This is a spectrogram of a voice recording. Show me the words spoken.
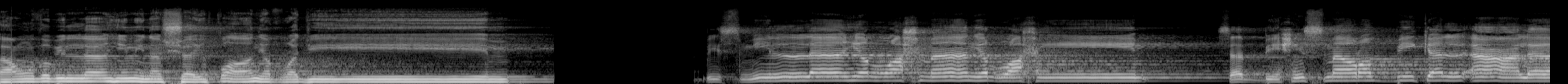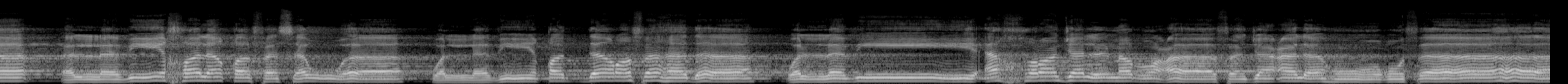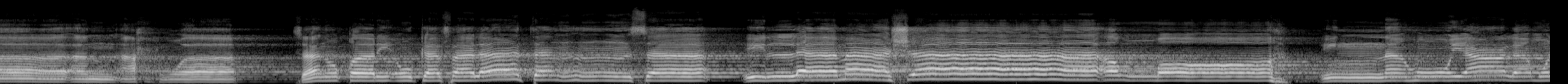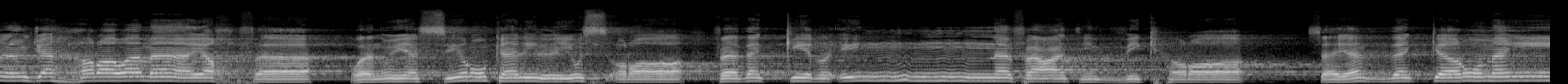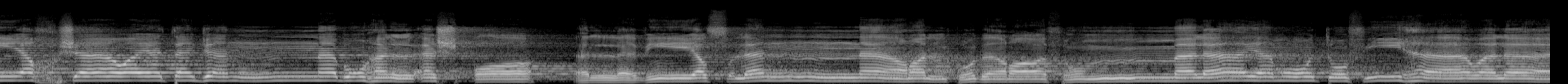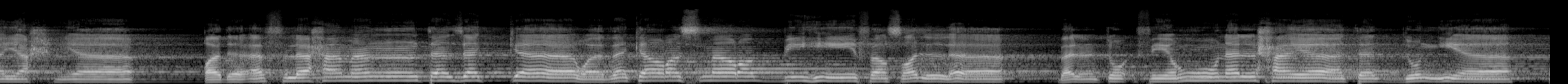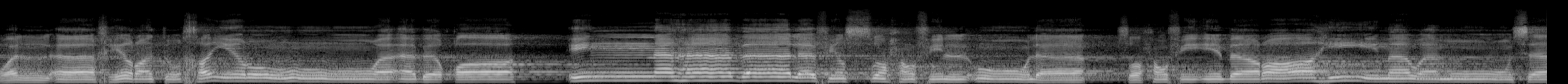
أعوذ بالله من الشيطان الرجيم. بسم الله الرحمن الرحيم. سبح اسم ربك الأعلى الذي خلق فسوى والذي قدر فهدى. والذي أخرج المرعى فجعله غثاء أحوى. سنقرئك فلا تنسى إلا ما شاء الله. إنه يعلم الجهر وما يخفى. ونيسرك لليسرى. فذكر إن نفعت الذكرى. سيذكر من يخشى ويتجنبها الأشقى. الذي يصلى النار الكبرى ثم لا يموت فيها ولا يحيا. قد أفلح من تزكى وذكر اسم ربه فصلى. بل تؤثرون الحياة الدنيا والآخرة خير وأبقى. إن هذا لفي الصحف الأولى صحف إبراهيم وموسى.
